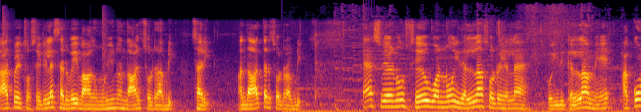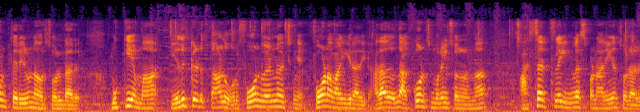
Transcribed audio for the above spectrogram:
கார்ப்பரேட் சொசைட்டியில் சர்வைவ் ஆக முடியும்னு அந்த ஆள் சொல்கிறா அப்படி. சாரி அந்த ஆத்தர் சொல்கிறா அப்படி. கேஷ் வேணும் சேவ் பண்ணும் இதெல்லாம் சொல்கிறீல்ல ஸோ இதுக்கெல்லாமே அக்கௌண்ட் தெரியணும்னு அவர் சொல்கிறாரு முக்கியமாக எதுக்கெடுத்தாலும் ஒரு ஃபோன் வேணும்னு வச்சுக்கோங்க. ஃபோனை வாங்கிடாதீங்க அதாவது வந்து அக்கௌண்ட்ஸ் முறையில் சொல்லணும்னா அசட்ஸில் இன்வெஸ்ட் பண்ணாதீங்கன்னு சொல்கிறாரு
